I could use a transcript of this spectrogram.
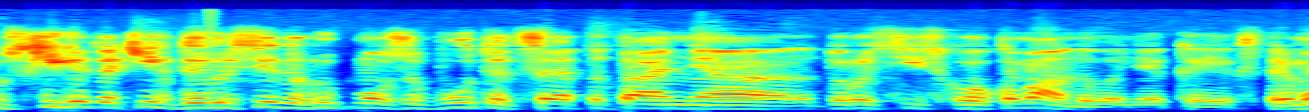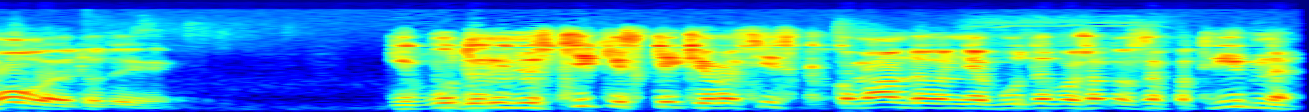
Ну, скільки таких диверсійних груп може бути, це питання до російського командування, яке їх спрямовує туди. І буде рівно стільки, скільки російське командування буде вважати за потрібне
